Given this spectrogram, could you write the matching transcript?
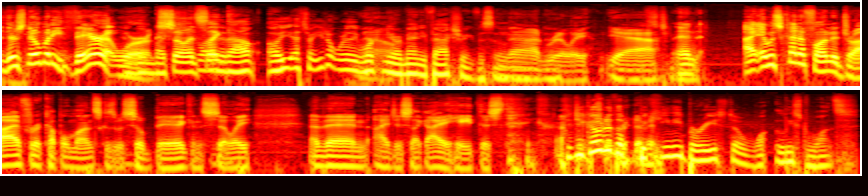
There's nobody there at and then, work. so it's like, it out. Oh, yeah, that's right. You don't really work No. near a manufacturing facility. not really. Yeah. And I, it was kind of fun to drive for a couple months because it was so big and silly. And then I just like, I hate this thing. Did you go to the of it. bikini barista one, at least once?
